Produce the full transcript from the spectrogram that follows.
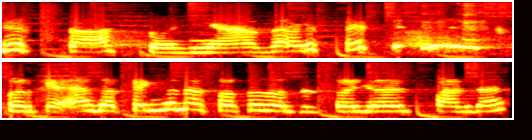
estaba soñada. Porque hasta tengo unas fotos donde estoy yo de espaldas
